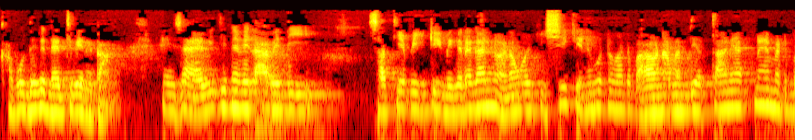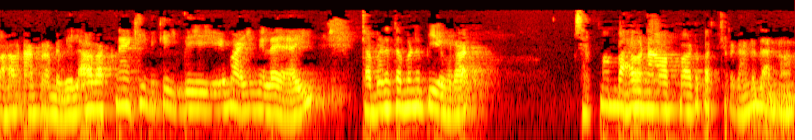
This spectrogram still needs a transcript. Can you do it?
කකුල් දෙක නැති වෙනකම්. ඒ නිසා ඇවිදින වෙලාවේදී සතිය පිහිටීම ඉගෙන ගන්නවා නම් ඔය කිසි කෙනෙකුට මට භාවනා මධ්‍යස්ථානයක් නැහැ මට භාවනා කරන්න වෙලාවක් නැහැ කියන එක ඉබේම අයින් වෙලා යයි. තබන තබන පියවරක් සක්මන් භාවනාවක් බවට පත් කරගන්න දන්නවා.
